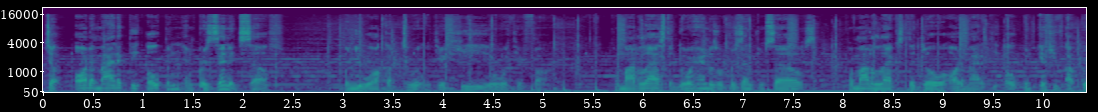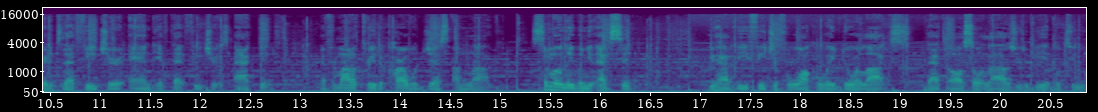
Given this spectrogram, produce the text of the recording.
to automatically open and present itself when you walk up to it with your key or with your phone. For Model S, the door handles will present themselves. For Model X, the door will automatically open if you've upgraded to that feature and if that feature is active. And for Model 3, the car will just unlock. Similarly, when you exit, you have the feature for walkaway door locks. That also allows you to be able to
